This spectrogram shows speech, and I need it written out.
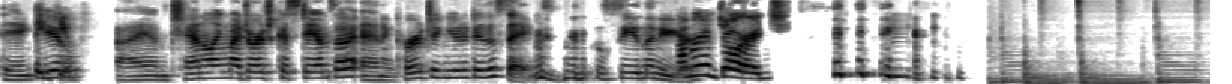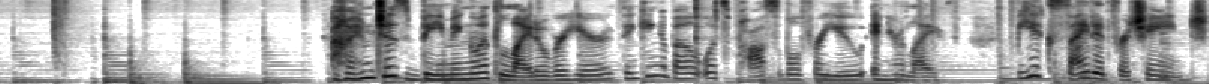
Thank, thank you. you. I am channeling my George Costanza and encouraging you to do the same. we'll see you in the new year. Summer of George. I'm just beaming with light over here, thinking about what's possible for you in your life. Be excited for change.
